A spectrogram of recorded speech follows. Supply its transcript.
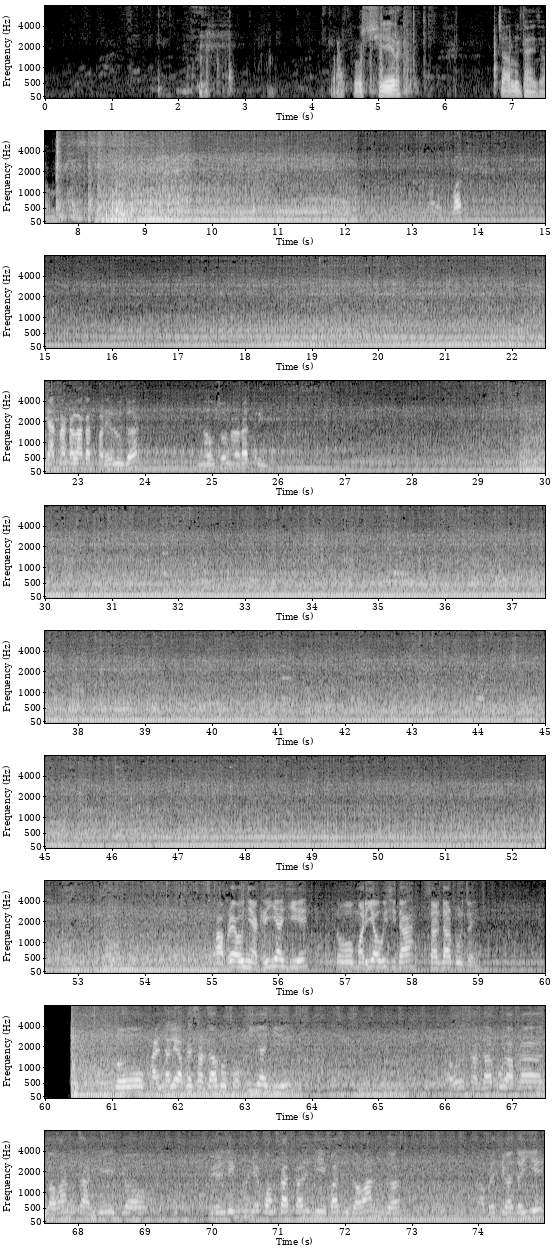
આપણો શેર ચાલુ થાય છે આવું આટલા કલાક જ ફરેલું છે. નવસો નડત્રીસ આપણે આવું નીકળી ગયા છીએ. તો મળી આવું સીધા સરદારપુર જઈ તો ફાઇનલી આપણે સરદારપુર પહોંચી ગયા છીએ. હવે સરદારપુર આપણે જવાનું ચાલીએ જો બિલ્ડિંગનું ને કોમકાજ કરી હતી એ બાજુ જવાનું છે. આપણે ત્યાં જઈએ.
